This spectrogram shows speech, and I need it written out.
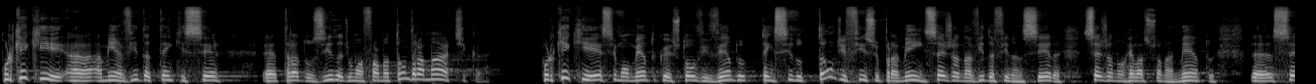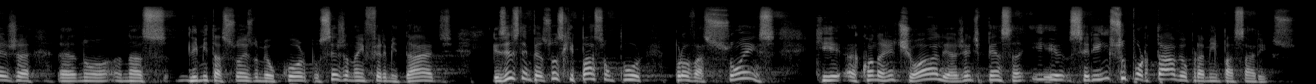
Por que, que a, a minha vida tem que ser é, traduzida de uma forma tão dramática. Por que, que esse momento que eu estou vivendo tem sido tão difícil para mim, seja na vida financeira, seja no relacionamento, é, seja é, no, nas limitações do meu corpo, seja na enfermidade? Existem pessoas que passam por provações que, é, quando a gente olha, a gente pensa, seria insuportável para mim passar isso.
